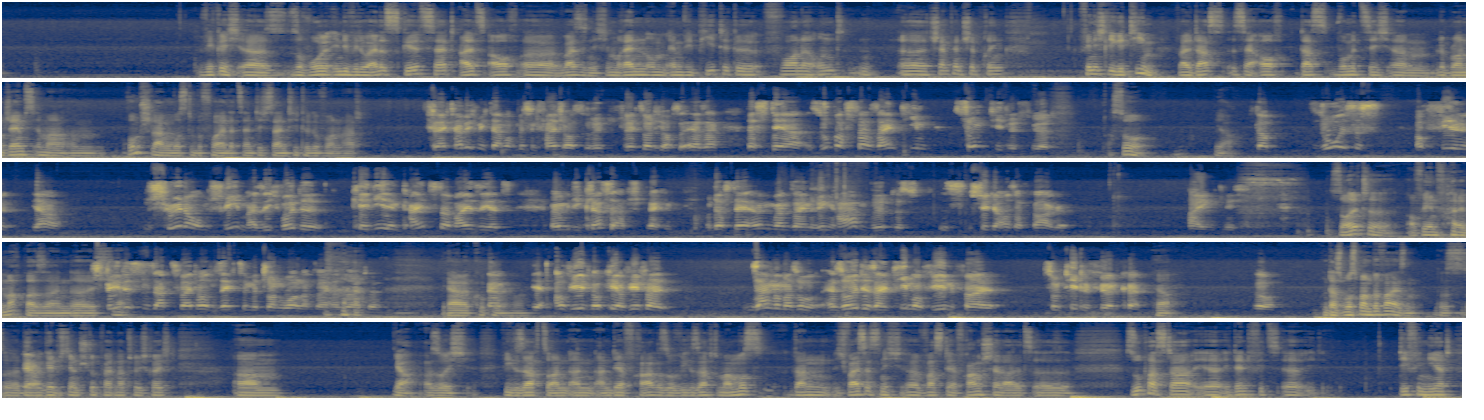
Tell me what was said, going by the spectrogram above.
wirklich äh, sowohl individuelles Skillset als auch, äh, weiß ich nicht, im Rennen um MVP-Titel vorne und äh, Championship Ring finde ich legitim, weil das ist ja auch das, womit sich ähm, LeBron James immer ähm, rumschlagen musste, bevor er letztendlich seinen Titel gewonnen hat. Vielleicht habe ich mich da auch ein bisschen falsch ausgedrückt. Vielleicht sollte ich auch so eher sagen, dass der Superstar sein Team zum Titel führt. Ach so, ja. Ich glaube, so ist es auch viel, ja, schöner umschrieben. Also ich wollte KD in keinster Weise jetzt irgendwie die Klasse absprechen. Und dass der irgendwann seinen Ring haben wird, das, das steht ja außer Frage. Eigentlich. Sollte auf jeden Fall machbar sein. Äh, Spätestens ja. ab 2016 mit John Wall an seiner Seite. ja, gucken wir mal. Ja, auf jeden Fall, okay, auf jeden Fall, sagen wir mal so, er sollte sein Team auf jeden Fall zum Titel führen können. Ja. So. Und das muss man beweisen. Das, äh, da gebe ich dir ein Stück weit natürlich recht. Ähm, ja, also ich, wie gesagt, so an, an, an der Frage, so wie gesagt, man muss dann, ich weiß jetzt nicht, äh, was der Fragensteller als äh, Superstar äh, äh, definiert.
